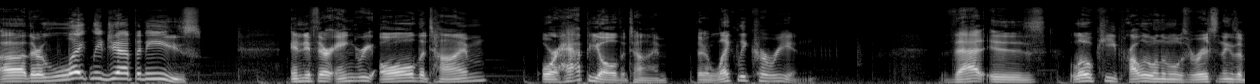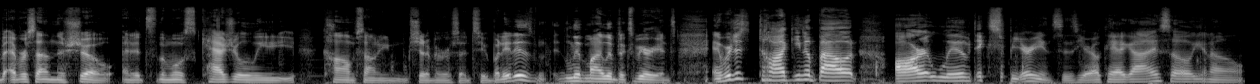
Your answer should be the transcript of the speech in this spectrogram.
uh, they're likely Japanese. And if they're angry all the time, or happy all the time, they're likely Korean. That is low key probably one of the most racist things I've ever said on this show, and it's the most casually calm sounding shit I've ever said too. But it is live my lived experience, and we're just talking about our lived experiences here, okay, guys? So you know.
